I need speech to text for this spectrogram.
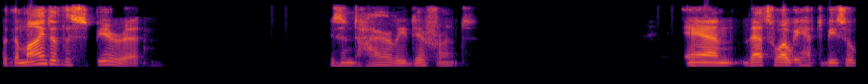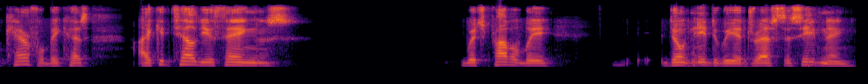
But the mind of the Spirit is entirely different. And that's why we have to be so careful because I could tell you things which probably don't need to be addressed this evening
